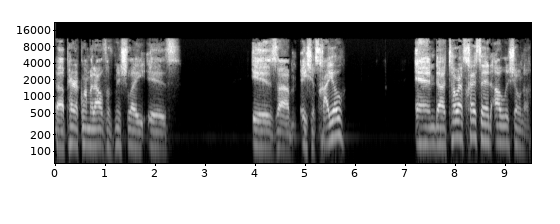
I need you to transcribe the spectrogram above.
uh, Parak Alf of Mishlei is is um, Eshes Chayil, and uh, Torah of Chesed al Lishona.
